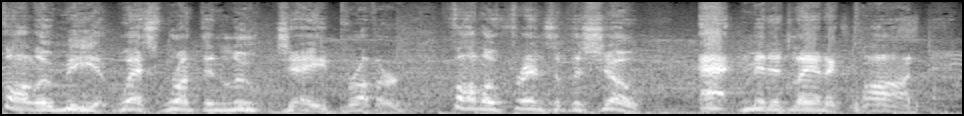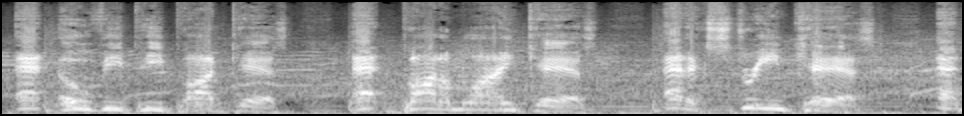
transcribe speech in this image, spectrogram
Follow me at West Runton Luke J, brother. Follow friends of the show at Mid Atlantic Pod, at OVP Podcast, at Bottom Line Cast, at Extreme Cast, at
